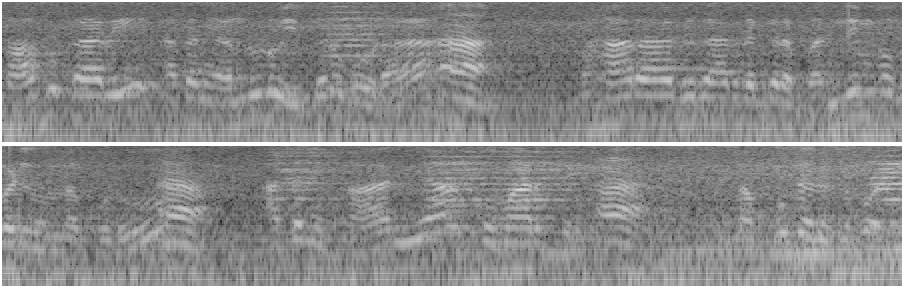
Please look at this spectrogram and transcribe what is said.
సాహుకారి అతని అల్లుడు ఇద్దరు కూడా మహారాజు గారి దగ్గర బంధింపబడి ఉన్నప్పుడు. అతని భార్య కుమార్తె. తప్పు తెలుసుకొని.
